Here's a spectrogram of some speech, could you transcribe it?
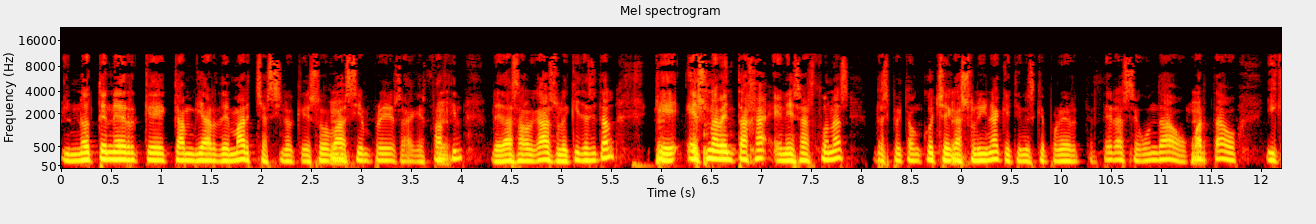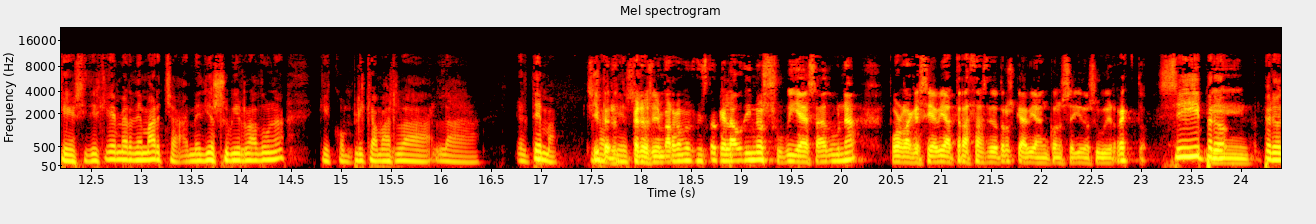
y no tener que cambiar de marcha, sino que eso va Mm. siempre, o sea, que es fácil, le das al gas le quitas y tal, que es una ventaja en esas zonas respecto a un coche de gasolina que tienes que poner tercera, segunda o cuarta, o, y que si tienes que cambiar de marcha a medio subir una duna, que complica más la, la- el tema. Sí, pero, sin embargo hemos visto que el Audi no subía esa duna por la que sí había trazas de otros que habían conseguido subir recto. Sí, pero, Y- pero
